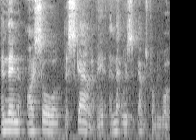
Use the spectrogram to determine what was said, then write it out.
And then I saw the scale of it, and that was that was probably what.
